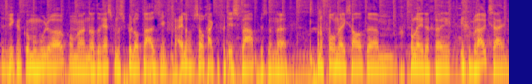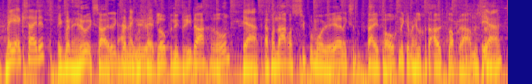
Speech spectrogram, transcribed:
dit weekend komt mijn moeder ook. Om eh, nog de rest van de spullen op te houden. Dus ik denk, vrijdag of zo ga ik er voor het eerst slapen. Dus dan, eh, vanaf volgende week zal het ehm, volledig eh, in, gebruik zijn. Ben je excited? Ik ben heel excited. Ik, Ja, ben nu, ik loop er nu drie dagen rond. Ja. En vandaag was het super mooi weer. En ik zit op vijf hoog. En ik heb een hele grote uitklapraam. Dus eh, Ja. we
